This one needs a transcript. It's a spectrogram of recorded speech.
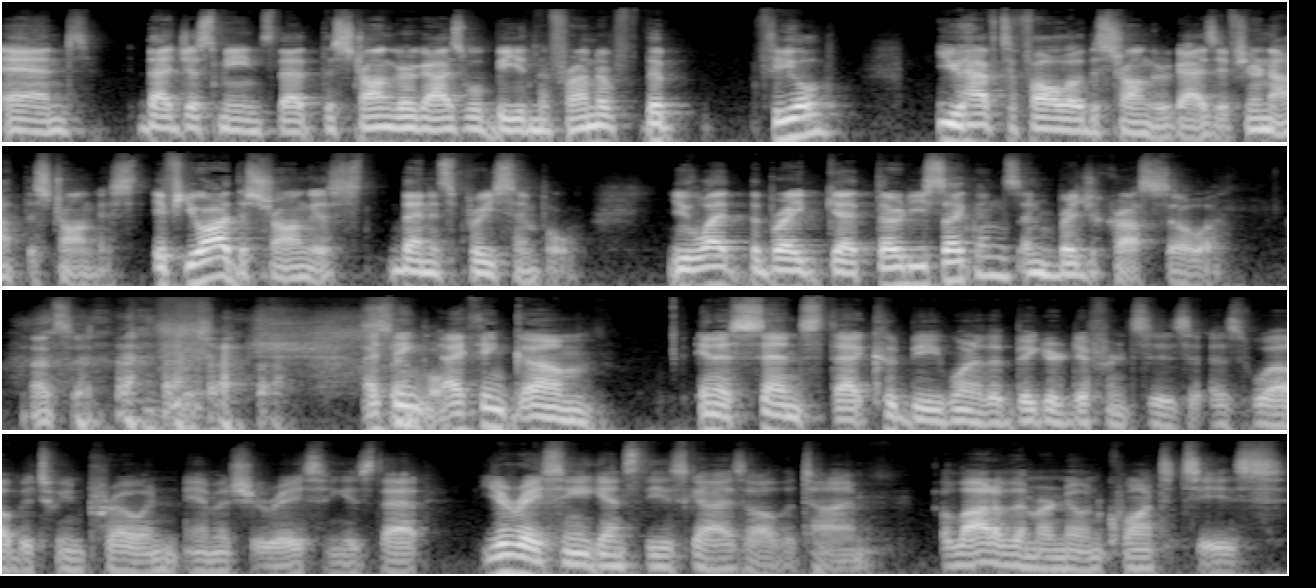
And that just means that the stronger guys will be in the front of the field. You have to follow the stronger guys if you're not the strongest. If you are the strongest, then it's pretty simple. You let the break get 30 seconds and bridge across solo. That's it. I think I think um, in a sense that could be one of the bigger differences as well between pro and amateur racing is that you're racing against these guys all the time. A lot of them are known quantities.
